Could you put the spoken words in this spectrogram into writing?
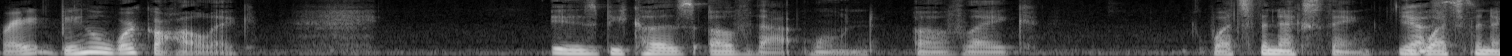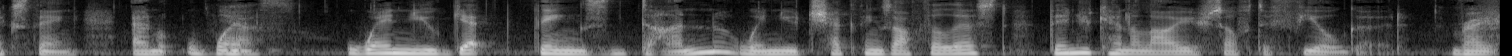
right? Being a workaholic is because of that wound of like, what's the next thing? Yes. What's the next thing? And when Yes. when you get things done, when you check things off the list, then you can allow yourself to feel good. Right.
